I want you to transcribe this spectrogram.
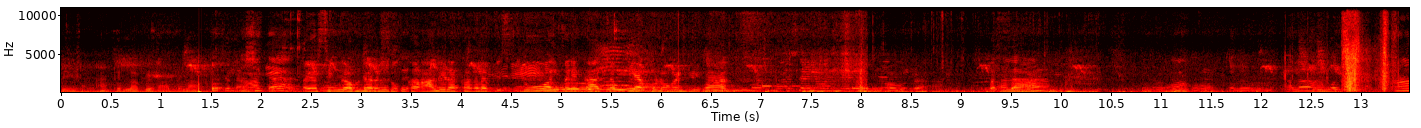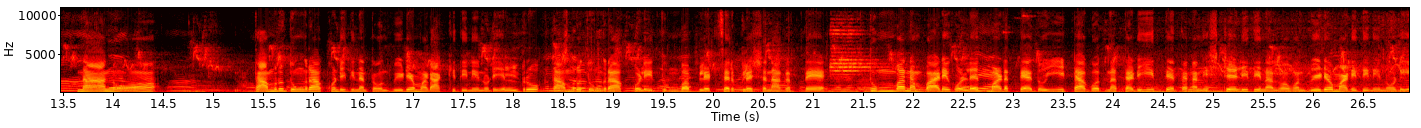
ಬೇಡ ಅದೆಲ್ಲ ಬೇಡ ಅದೆಲ್ಲ ಅಯ್ಯೋ ಸಿಕ್ಕಾಬಿಟ್ಟಾರ ಶು ಕಾಲು ಇಡಕ್ಕಾಗಲ್ಲ ಬಿಸಿಲು ಅಲ್ಲಿ ಬರೀ ಕಾ ಚಪ್ಪಲಿ ಹಾಕೊಂಡು ಹೋಗಂಗಿಲ್ವಾ? ಹೌದಾ? ನಾನು ತಾಮ್ರದ ಉಂಗುರ ಹಾಕ್ಕೊಂಡಿದ್ದೀನಿ ಅಂತ ಒಂದು ವಿಡಿಯೋ ಮಾಡಿ ಹಾಕಿದ್ದೀನಿ ನೋಡಿ. ಎಲ್ಲರೂ ತಾಮ್ರದ ಉಂಗುರ ಹಾಕ್ಕೊಳ್ಳಿ. ತುಂಬ ಬ್ಲಡ್ ಸರ್ಕ್ಯುಲೇಷನ್ ಆಗುತ್ತೆ. ತುಂಬ ನಮ್ಮ ಬಾಡಿಗೆ ಒಳ್ಳೇದು ಮಾಡುತ್ತೆ. ಅದು ಈಟ್ ಆಗೋದನ್ನ ತಡೆಯುತ್ತೆ ಅಂತ ನಾನು ಎಷ್ಟು ಹೇಳಿದ್ದೀನಲ್ವ? ಒಂದು ವಿಡಿಯೋ ಮಾಡಿದ್ದೀನಿ ನೋಡಿ.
